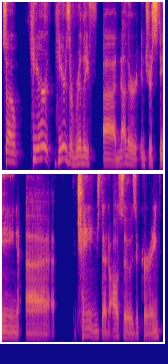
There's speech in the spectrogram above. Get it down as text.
So here, here's a really uh, another interesting uh, change that also is occurring.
